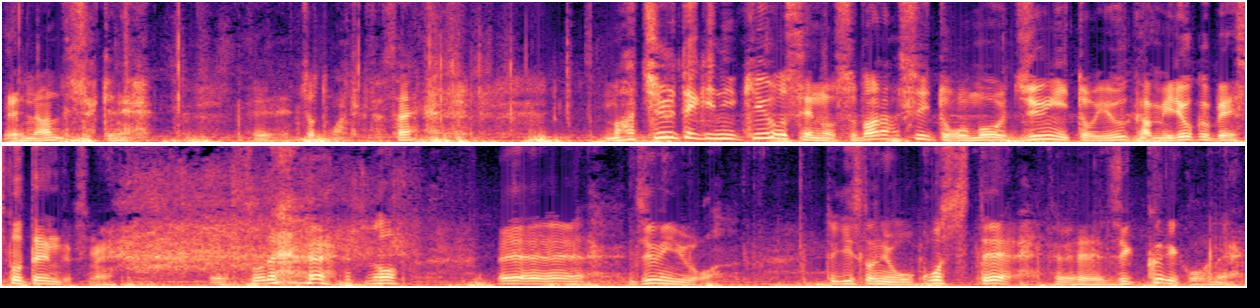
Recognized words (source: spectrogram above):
えー、何でしたっけね、えー、ちょっと待ってください。魔中的に清瀬の素晴らしいと思う順位というか魅力ベスト10ですね。えそれの、え、順位をテキストに起こして、え、じっくりこうね、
